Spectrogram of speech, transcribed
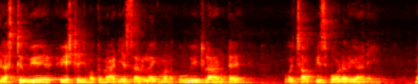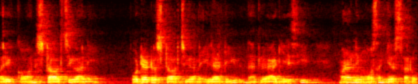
డస్ట్ వే వేస్టేజ్ మొత్తం యాడ్ చేస్తారు. లైక్ మనకు ఎట్లా అంటే ఒక చాక్ పీస్ పౌడర్ కానీ మరి కార్న్ స్టార్చ్ కానీ పొటాటో స్టార్చ్ కానీ ఇలాంటివి దాంట్లో యాడ్ చేసి మనల్ని మోసం చేస్తారు.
